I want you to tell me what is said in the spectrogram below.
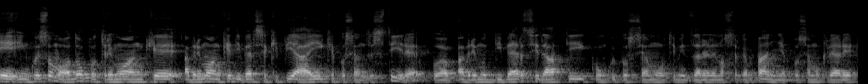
e in questo modo anche, avremo anche diverse KPI che possiamo gestire, avremo diversi dati con cui possiamo ottimizzare le nostre campagne, possiamo creare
